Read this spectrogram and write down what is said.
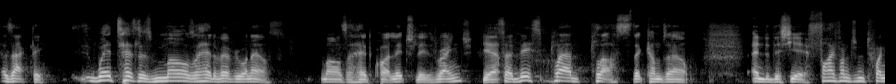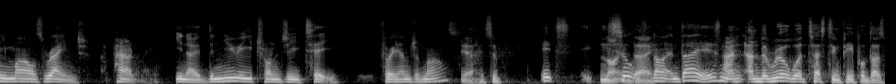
exactly. Where Tesla's miles ahead of everyone else, miles ahead quite literally, is range. Yeah. So this Plaid Plus that comes out end of this year, 520 miles range, apparently. You know, the new e-tron GT, 300 miles. Yeah, it's a. It's, it's Night and sort day. of night and day, isn't And, it? and the real world testing people does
